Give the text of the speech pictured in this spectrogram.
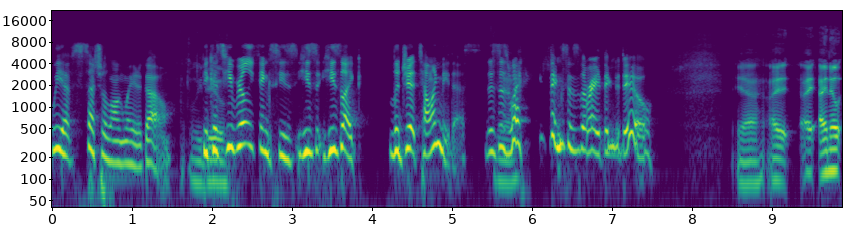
We have such a long way to go we because do. he really thinks he's he's he's like legit telling me this. This is what he thinks is the right thing to do. Yeah, I, I I know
